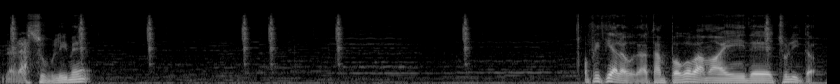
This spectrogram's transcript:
General sublime. Oficial Auda Tampoco vamos a ir de chulito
